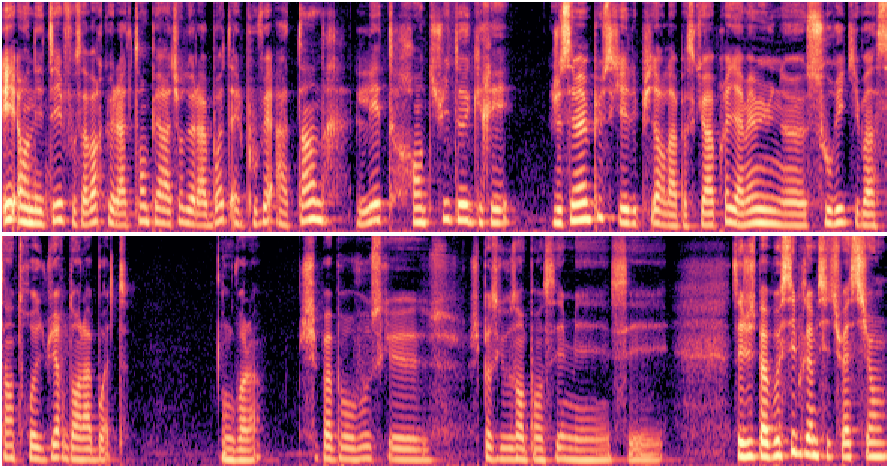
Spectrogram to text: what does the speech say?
Et en été, il faut savoir que la température de la boîte, elle pouvait atteindre les 38 degrés. Je sais même plus ce qui est le pire là, parce qu'après il y a même une euh, souris qui va s'introduire dans la boîte. Donc voilà. Je sais pas pour vous ce que. Je sais pas ce que vous en pensez, mais c'est. C'est juste pas possible comme situation.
